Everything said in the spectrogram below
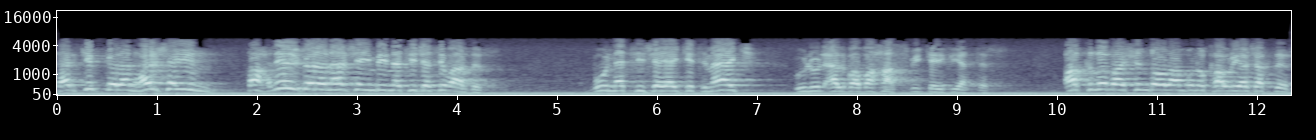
terkip gören her şeyin, tahlil gören her şeyin bir neticesi vardır. Bu neticeye gitmek, ulul elbaba has bir keyfiyettir. Aklı başında olan bunu kavrayacaktır.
